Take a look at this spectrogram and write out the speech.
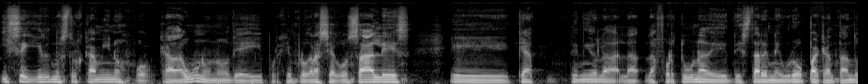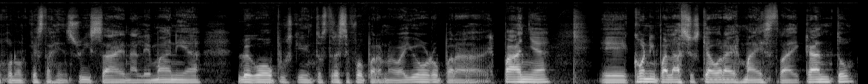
y seguir nuestros caminos por cada uno, ¿no? De ahí, por ejemplo, Gracia González, eh, que ha tenido la, fortuna de, estar en Europa cantando con orquestas en Suiza, en Alemania, luego Opus 513 fue para Nueva York para España, eh, Connie Palacios que ahora es maestra de canto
